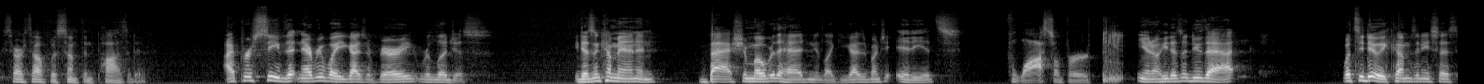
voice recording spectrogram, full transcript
He starts off with something positive. I perceive that in every way you guys are very religious. He doesn't come in and bash him over the head and you're like, you guys are a bunch of idiots, philosophers. You know, he doesn't do that. What's he do? He comes and he says,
